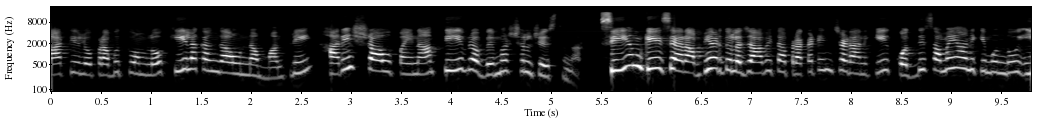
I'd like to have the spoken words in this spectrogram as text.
పార్టీలో ప్రభుత్వంలో కీలకంగా ఉన్న మంత్రి హరీష్ రావు పైన తీవ్ర విమర్శలు చేస్తున్నారు. సీఎం కేసీఆర్ అభ్యర్థుల జాబితా ప్రకటించడానికి కొద్ది సమయానికి ముందు ఈ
